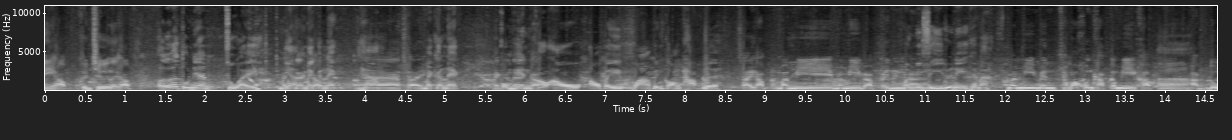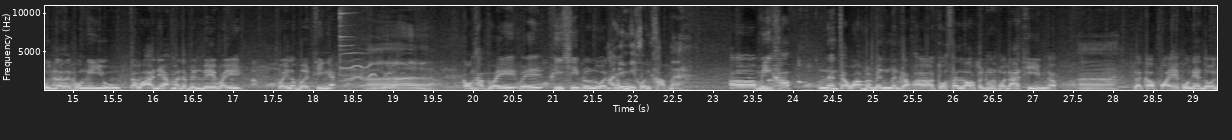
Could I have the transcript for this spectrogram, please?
นี่ครับ ขึ้นชื่อเลยครับ เออ ตัวเนี้ยสวย เนี่ยแม Mechanic กกาเน็กฮะอ่าใช่แมกกาเน็ก Mechanic ผมเห็นครับเขาเอาเอาไปวางเป็นกองทัพเลย ใช่ครับ มันมีมันมีแบบเป็นมันมีสีด้วยนี่ใช่ไหมมันมีเป็นเฉพาะคนขับก็มีครับอ่าอับดุลอะไรพวกนี้อยู่ แต่ว่าอันเนี้ยมันจะเป็นเบไว้ไว้ระเบิดทิ้งอะอ่ากองทัพไว้ไว้พีชีพล้วนๆอันนี้มีคนขับไหมเอ่อมีครับ เนื่องจากว่ามันเป็นเหมือนกับเอ่อตัวซันล็อกเป็นคนหัวหน้าทีมครับ อ่า แล้วก็ปล่อยให้พวกเนี้ยโดน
